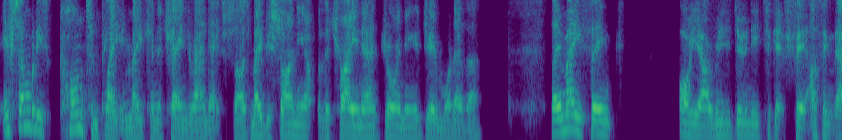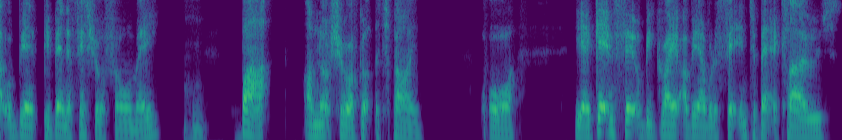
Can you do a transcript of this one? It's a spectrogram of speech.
if somebody's contemplating making a change around exercise, maybe signing up with a trainer, joining a gym, whatever, they may think, oh yeah, I really do need to get fit. I think that would be, be beneficial for me, mm-hmm. but I'm not sure I've got the time. Or yeah, getting fit would be great. I'll be able to fit into better clothes,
